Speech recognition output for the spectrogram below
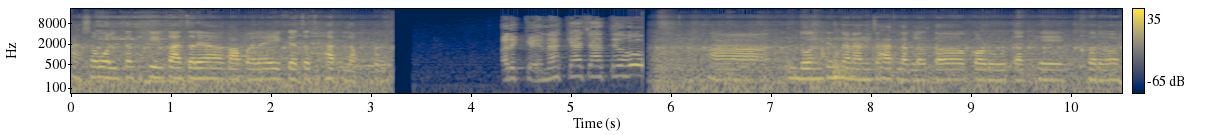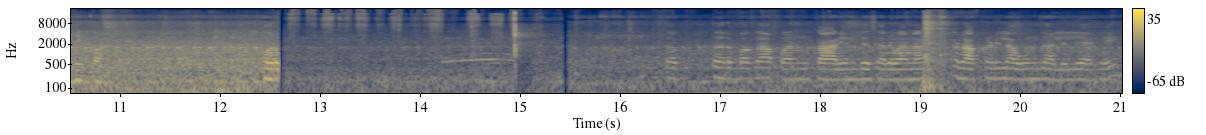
असं बोलतात की काचऱ्या कापायला एक याचाच हात लागतो. अरे कहना क्या चाहते हो? हा, दोन तीन जणांचा हात लागला तर कडू होतात हे खरं आहे का? खरं. तर- तर बघा आपण कारिंदे सर्वांना राखडी लावून झालेली आहे.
